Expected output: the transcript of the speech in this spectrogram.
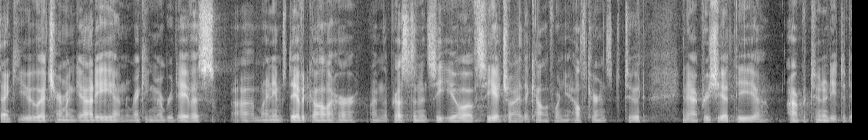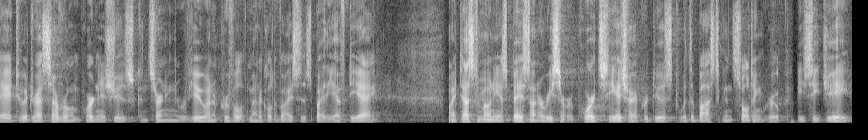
Thank you, uh, Chairman Gowdy and Ranking Member Davis. Uh, my name is David Gollaher. I'm the President and CEO of CHI, the California Healthcare Institute, and I appreciate the uh, opportunity today to address several important issues concerning the review and approval of medical devices by the FDA. My testimony is based on a recent report CHI produced with the Boston Consulting Group, BCG,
